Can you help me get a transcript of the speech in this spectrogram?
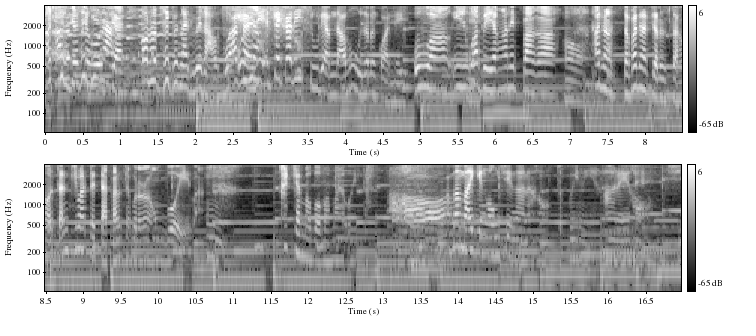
啊，真正足讲到脆棍，那就要老。我讲你，这甲你思念老母有啥物关系？有啊，因为我袂晓安尼包啊。哦。啊，那大摆人食到粽吼，咱起码在台北都差不多拢买嘛。嗯。较食嘛无妈妈的味道。哦。妈妈已经往生啊啦吼，十几年啊。安尼吼，是。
